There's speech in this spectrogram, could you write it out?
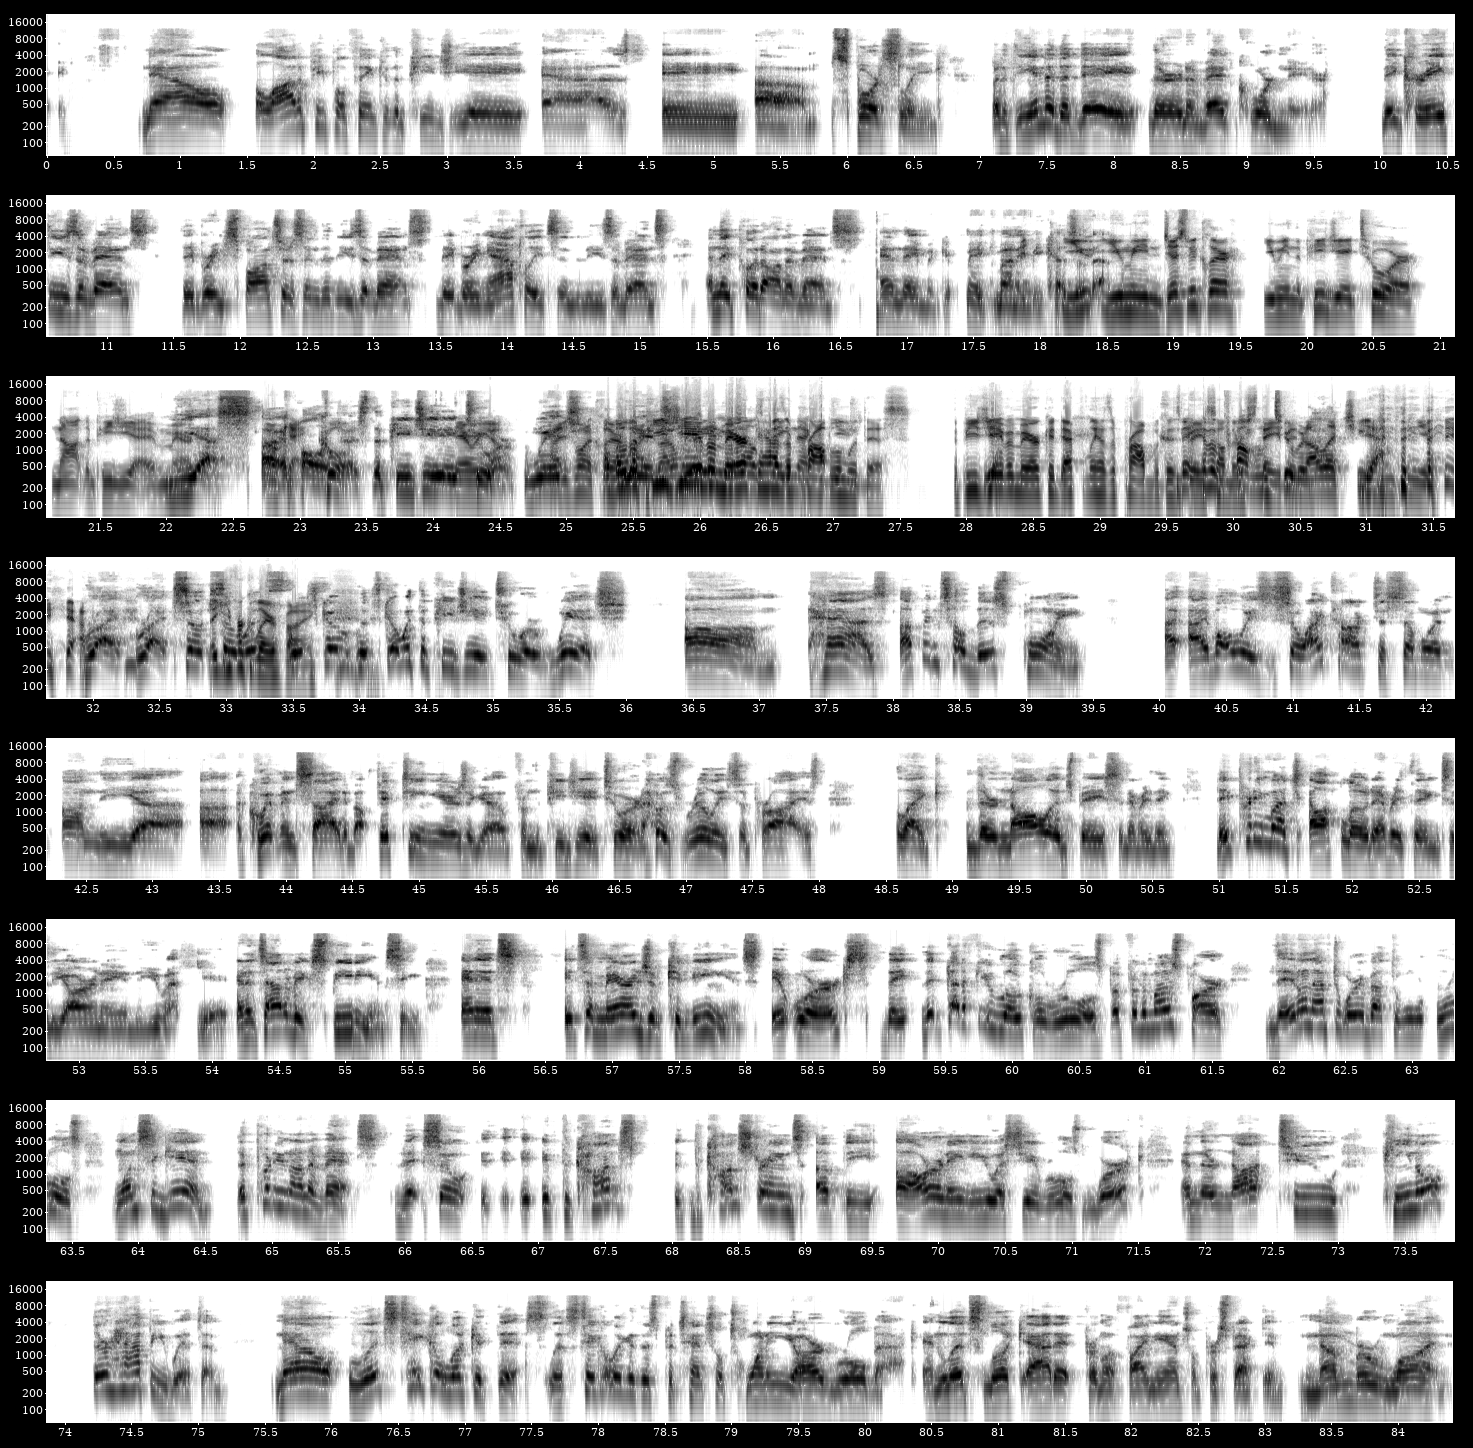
Now, a lot of people think of the PGA as a um, sports league, but at the end of the day, they're an event coordinator. They create these events, they bring sponsors into these events, they bring athletes into these events, and they put on events and they make- money because You of that. you mean just to be clear, you mean the PGA Tour, not the PGA of America. Yes, I Okay, apologize. The PGA There Tour, which I just want to clarify. Although the PGA of America has a problem with this. The PGA of America definitely has a problem with this They based on their problem too, statement. but I'll let you yeah. continue. yeah. right, right. So, Thank so you for let's, clarifying. let's go. Let's go with the PGA Tour, which um, has up until this point. I, I've always so I talked to someone on the uh, uh, equipment side about 15 years ago from the PGA Tour, and I was really surprised, like their knowledge base and everything. They pretty much upload everything to the R&A and the USGA, and it's out of expediency, and it's it's a marriage of convenience. It works. They they've got a few local rules, but for the most part, they don't have to worry about the w- rules. Once again, they're putting on events. That, so if the cons the constraints of the R&A and USGA rules work and they're not too penal, they're happy with them. Now, let's take a look at this. Let's take a look at this potential 20 yard rollback and let's look at it from a financial perspective. Number one,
